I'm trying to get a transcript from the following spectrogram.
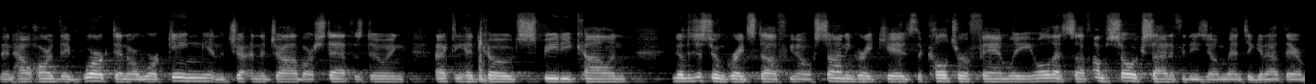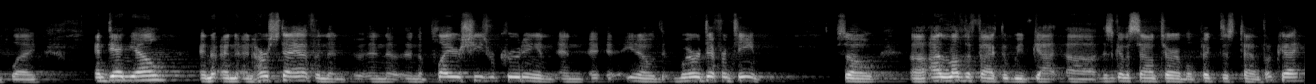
and how hard they've worked and are working and the jo- and the job our staff is doing. Acting head coach Speedy, Colin, you know, they're just doing great stuff. You know, signing great kids, the culture of family, all that stuff. I'm so excited for these young men to get out there and play. And Danielle and and, and her staff and then and the, and the players she's recruiting and and you know we're a different team. So uh, I love the fact that we've got, uh, this is going to sound terrible, pick this 10th. Okay.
